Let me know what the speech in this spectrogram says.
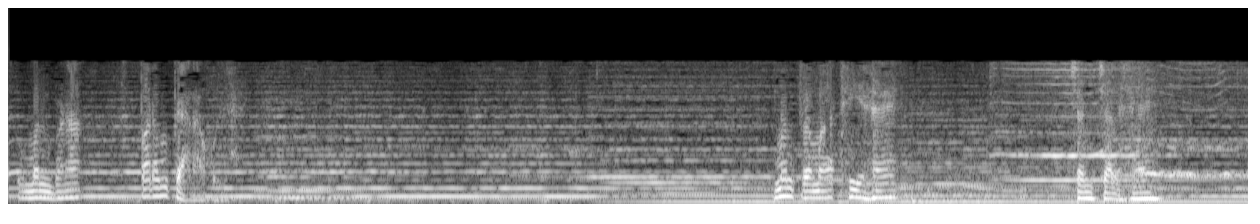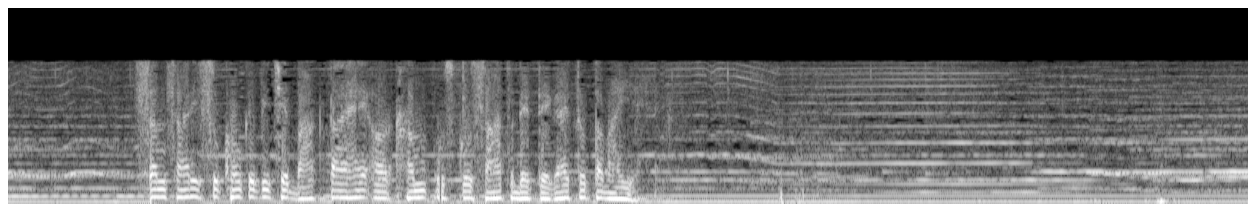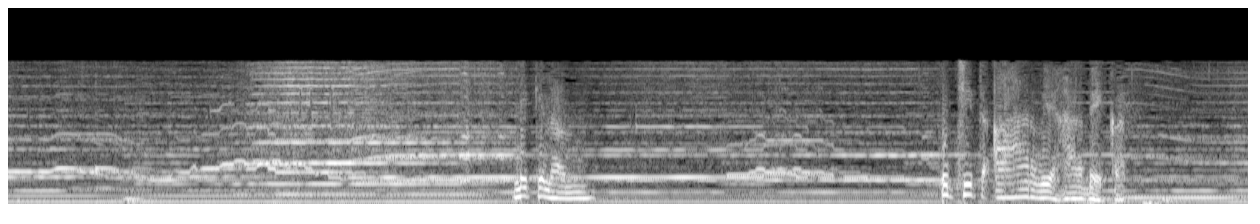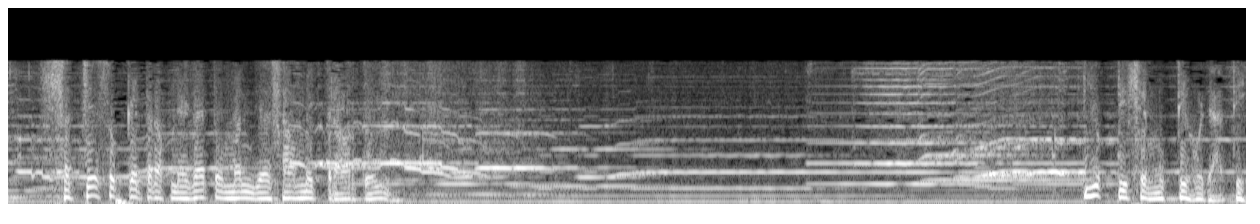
तो मन बड़ा परम प्यारा हो मन प्रमाथी है, चंचल है। संसारी सुखों के पीछे भागता है और हम उसको साथ देते गए तो तबाही है। लेकिन हम उचित आहार विहार देकर सच्चे सुख के तरफ़ ले गए तो मन जैसा मित्र और कोई नहीं। युक्ति से मुक्ति हो जाती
